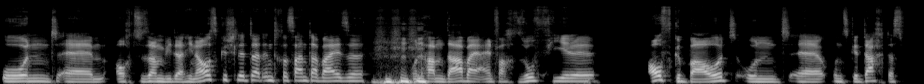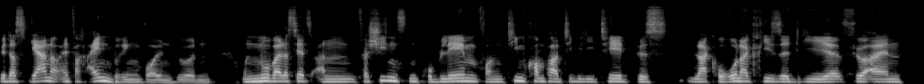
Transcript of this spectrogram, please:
und ähm, auch zusammen wieder hinausgeschlittert, interessanterweise, und haben dabei einfach so viel aufgebaut und äh, uns gedacht, dass wir das gerne einfach einbringen wollen würden. Und nur weil das jetzt an verschiedensten Problemen von Teamkompatibilität bis einer Corona-Krise, die für ein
